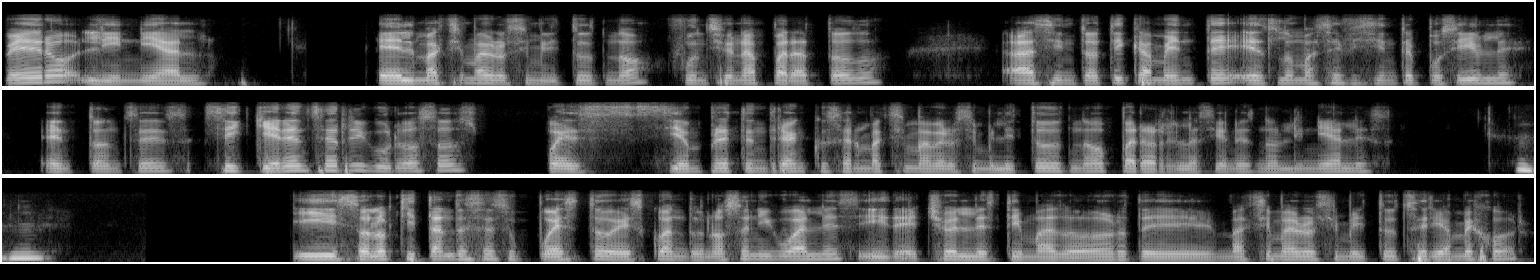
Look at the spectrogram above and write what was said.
pero lineal. El máxima verosimilitud no, funciona para todo. Asintóticamente es lo más eficiente posible. Entonces, si quieren ser rigurosos, pues siempre tendrían que usar máxima verosimilitud, ¿no? Para relaciones no lineales. Y solo quitando ese supuesto es cuando no son iguales y de hecho el estimador de máxima verosimilitud sería mejor.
